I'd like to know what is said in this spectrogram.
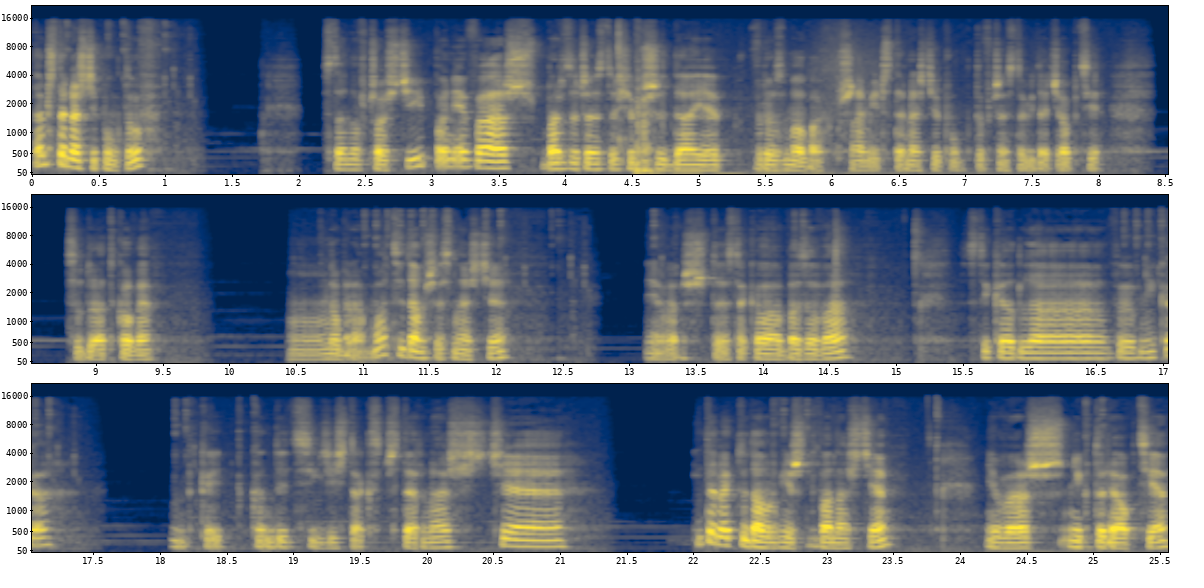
Dam 14 punktów stanowczości, ponieważ bardzo często się przydaje w rozmowach, przynajmniej 14 punktów, często widać opcje co dodatkowe. Mm, dobra, mocy dam 16, ponieważ to jest taka bazowa styka dla wojownika. Okay, kondycji gdzieś tak z 14. Intelektu dam również 12, ponieważ niektóre opcje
